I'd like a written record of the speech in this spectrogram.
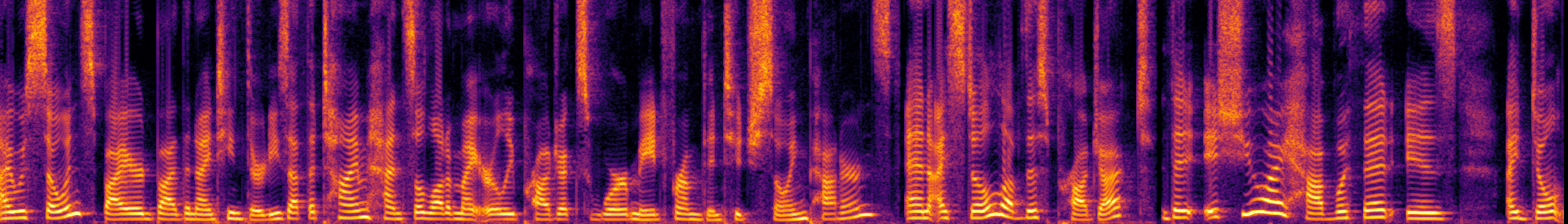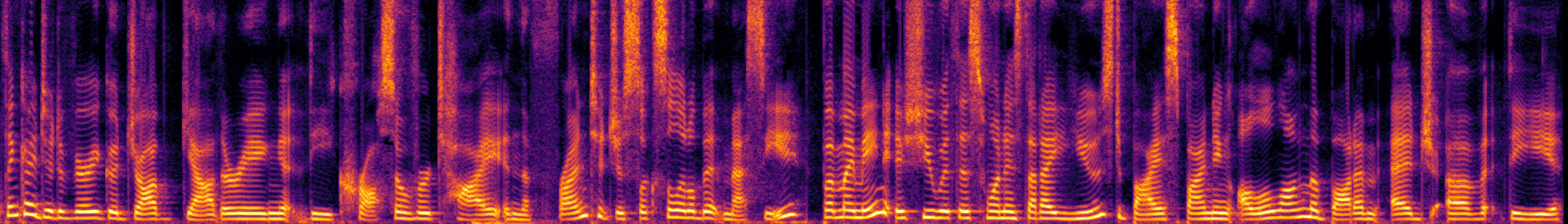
I was so inspired by the 1930s at the time, hence a lot of my early projects were made from vintage sewing patterns. And I still love this project. The issue I have with it is I don't think I did a very good job gathering the crossover tie in the front. It just looks a little bit messy. But my main issue with this one is that I used bias binding all along the bottom edge of the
